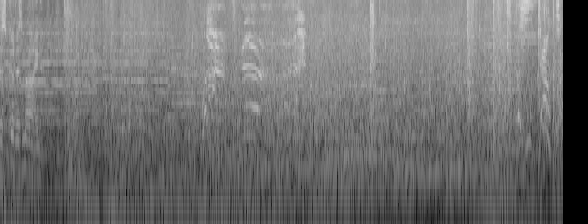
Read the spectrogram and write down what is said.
As good as mine. Don't!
